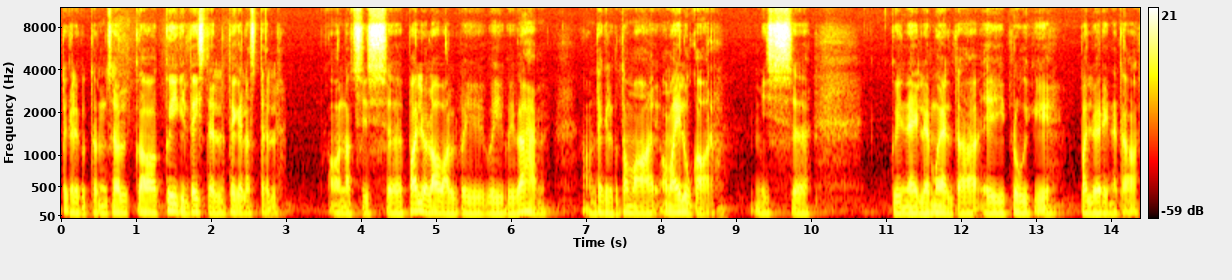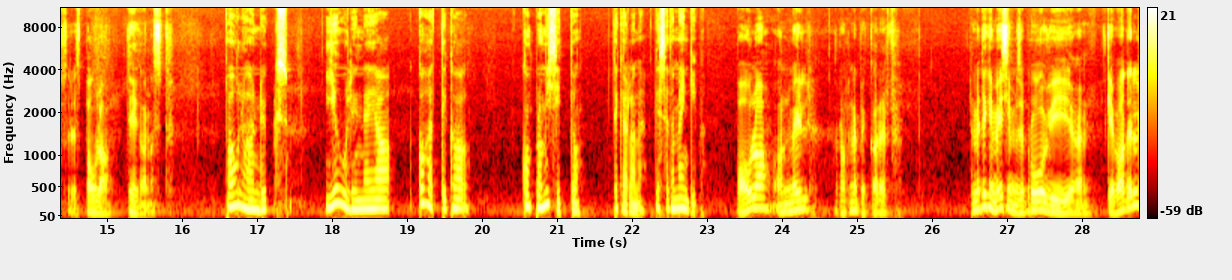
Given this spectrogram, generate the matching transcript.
tegelikult on seal ka kõigil teistel tegelastel, on nad siis äh, palju laval või, või, või vähem, on tegelikult oma, oma elukaar, mis äh, kui neile mõelda, ei pruugigi palju erineda sellest Paula teekonnast. Paula on üks jõuline ja kohati ka kompromissitu tegelane, kes seda mängib? Paula on meil Ragne Pekarev. me tegime esimese proovi äh, kevadel,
